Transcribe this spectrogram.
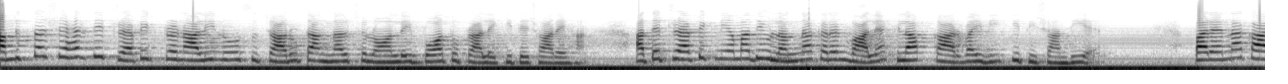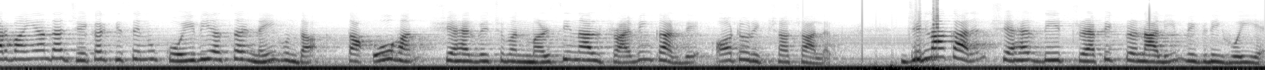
ਅੰਮ੍ਰਿਤਸਰ ਸ਼ਹਿਰ ਦੀ ਟ੍ਰੈਫਿਕ ਪ੍ਰਣਾਲੀ ਨੂੰ ਸੁਚਾਰੂ ਢੰਗ ਨਾਲ ਚਲਾਉਣ ਲਈ ਬਹੁਤ ਉਪਰਾਲੇ ਕੀਤੇ ਜਾ ਰਹੇ ਹਨ ਅਤੇ ਟ੍ਰੈਫਿਕ ਨਿਯਮਾਂ ਦੀ ਉਲੰਘਣਾ ਕਰਨ ਵਾਲਿਆਂ ਖਿਲਾਫ ਕਾਰਵਾਈ ਵੀ ਕੀਤੀ ਜਾਂਦੀ ਹੈ। ਪਰ ਇਹਨਾਂ ਕਾਰਵਾਈਆਂ ਦਾ ਜੇਕਰ ਕਿਸੇ ਨੂੰ ਕੋਈ ਵੀ ਅਸਰ ਨਹੀਂ ਹੁੰਦਾ, ਤਾਂ ਉਹ ਹਨ ਸ਼ਹਿਰ ਵਿੱਚ ਮਨਮਰਜ਼ੀ ਨਾਲ ਡਰਾਈਵਿੰਗ ਕਰਦੇ ਆਟੋ ਰਿਕਸ਼ਾ ਚਾਲਕ, ਜਿਨ੍ਹਾਂ ਕਾਰਨ ਸ਼ਹਿਰ ਦੀ ਟ੍ਰੈਫਿਕ ਪ੍ਰਣਾਲੀ ਵਿਗੜੀ ਹੋਈ ਹੈ।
